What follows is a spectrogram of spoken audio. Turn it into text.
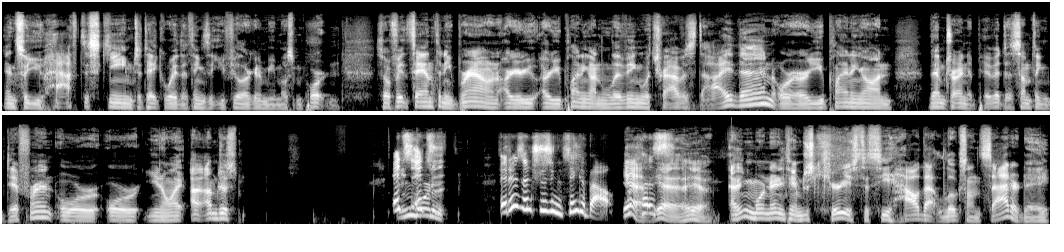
And so you have to scheme to take away the things that you feel are going to be most important. So if it's Anthony Brown, are you are you planning on living with Travis Dye then, or are you planning on them trying to pivot to something different, or or you know I, I am just it's, it's it is interesting to think about. Yeah, yeah, yeah. I think more than anything, I'm just curious to see how that looks on Saturday,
